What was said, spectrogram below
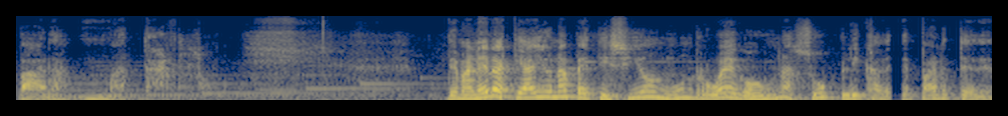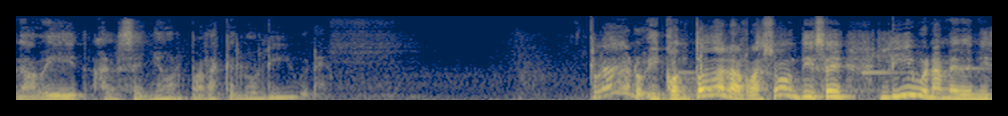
para matar. De manera que hay una petición, un ruego, una súplica de parte de David al Señor para que lo libre. Claro, y con toda la razón dice, líbrame de mis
